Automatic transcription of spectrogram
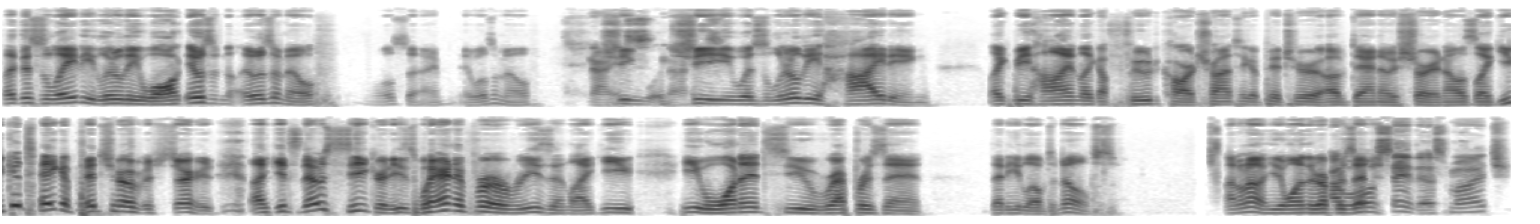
Like this lady literally walked. It was it was a milf. We'll say it was a milf. Nice, she nice. she was literally hiding like behind like a food cart trying to take a picture of Dano's shirt and I was like you could take a picture of his shirt like it's no secret he's wearing it for a reason like he he wanted to represent that he loved milfs I don't know he wanted to represent. I will say this much:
